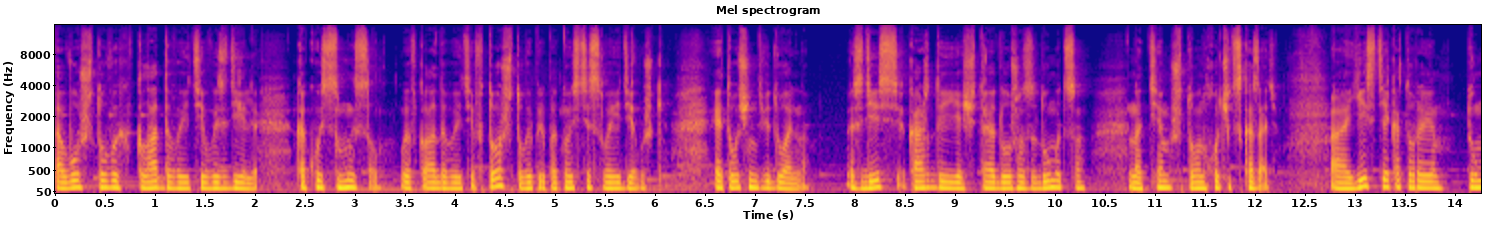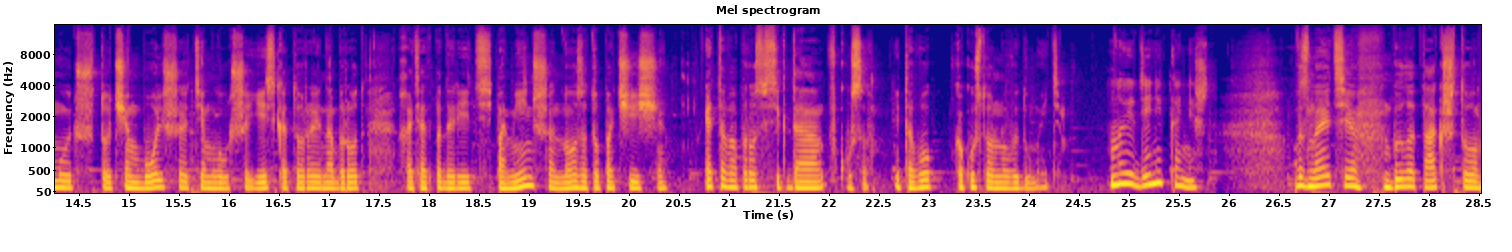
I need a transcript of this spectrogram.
того, что вы вкладываете в изделие, какой смысл вы вкладываете в то, что вы преподносите своей девушке. Это очень индивидуально. Здесь каждый, я считаю, должен задуматься над тем, что он хочет сказать. А есть те, которые думают, что чем больше, тем лучше. Есть, которые, наоборот, хотят подарить поменьше, но зато почище. Это вопрос всегда вкусов и того, в какую сторону вы думаете. Ну и денег, конечно. Вы знаете, было так, что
